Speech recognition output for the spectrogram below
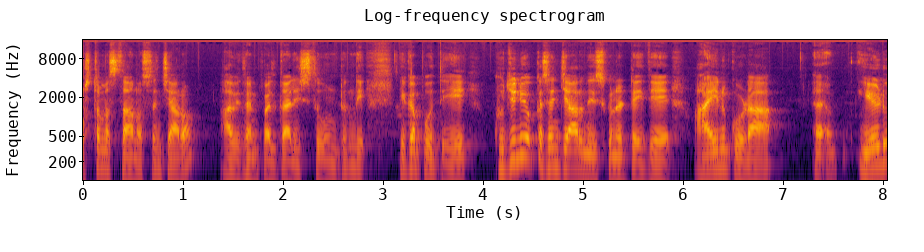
అష్టమ స్థానం సంచారం ఆ విధంగా ఫలితాలు ఇస్తూ ఉంటుంది. ఇకపోతే కుజుని యొక్క సంచారం తీసుకున్నట్టయితే ఆయన కూడా ఏడు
